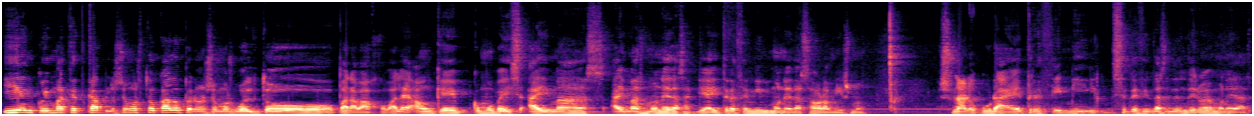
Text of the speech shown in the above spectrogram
y en CoinMarketCap los hemos tocado, pero nos hemos vuelto para abajo, ¿vale? Aunque, como veis, hay más, hay más monedas aquí hay 13.000 monedas ahora mismo. Es una locura, ¿eh? 13.779 monedas.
